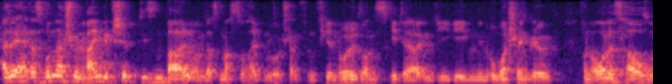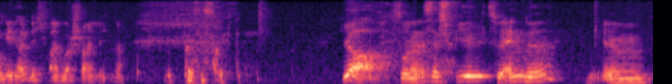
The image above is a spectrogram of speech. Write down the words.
Also er hat das wunderschön reingechippt, diesen Ball, und das machst du halt nur Stand von 4-0, sonst geht er irgendwie gegen den Oberschenkel von Orleshaus und geht halt nicht rein wahrscheinlich. Ne? Das ist richtig. Ja, so, dann ist das Spiel zu Ende. Ähm,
